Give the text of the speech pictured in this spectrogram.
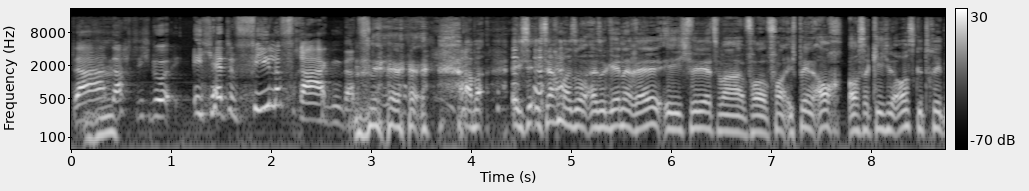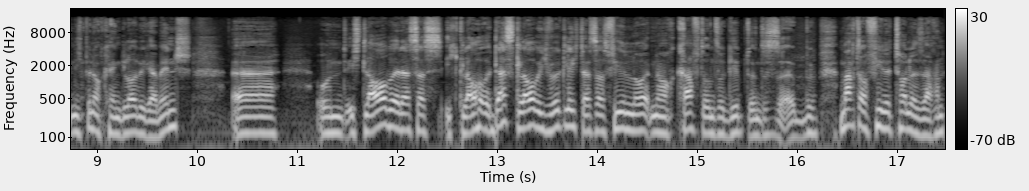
Da dachte ich nur, ich hätte viele Fragen dazu. Aber ich, ich sag mal so, also generell, ich will jetzt mal vor, vor ich bin auch aus der Kirche ausgetreten, ich bin auch kein gläubiger Mensch. Äh, und ich glaube, dass das, ich glaube, das glaube ich wirklich, dass das vielen Leuten auch Kraft und so gibt und das äh, macht auch viele tolle Sachen.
